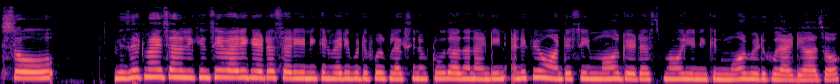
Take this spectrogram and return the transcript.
so Visit my channel, you can see very greatest, very unique and very beautiful collection of 2019 and if you want to see more greatest, more unique and more beautiful ideas of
